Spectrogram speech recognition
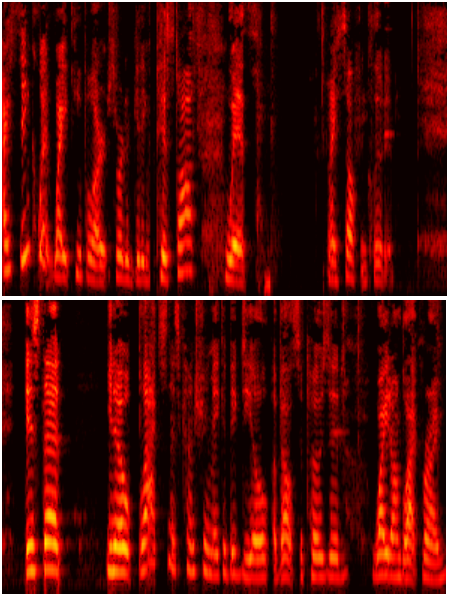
I think what white people are sort of getting pissed off with, myself included, is that, you know, blacks in this country make a big deal about supposed white on black crime,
